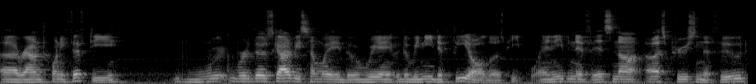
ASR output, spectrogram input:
uh, around 2050. We're, we're, there's got to be some way that we that we need to feed all those people, and even if it's not us producing the food,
